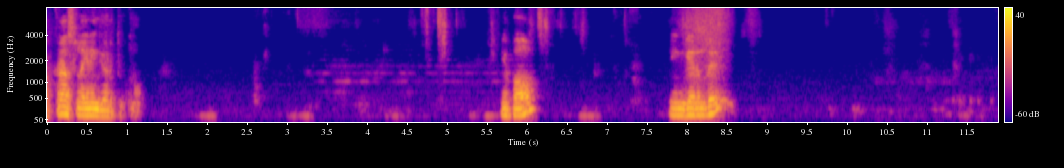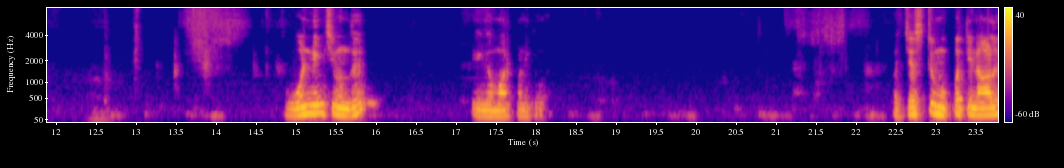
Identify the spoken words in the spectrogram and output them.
அக்ராஸ் லைனிங் எடுத்துக்கணும். இப்போ இங்கிருந்து ஒன் இன்ச் வந்து இங்கே மார்க் பண்ணிக்குவோம் இப்போ ஜஸ்ட்டு முப்பத்தி நாலு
